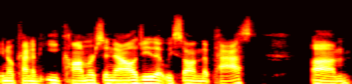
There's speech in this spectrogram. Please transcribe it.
you know kind of e-commerce analogy that we saw in the past um,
